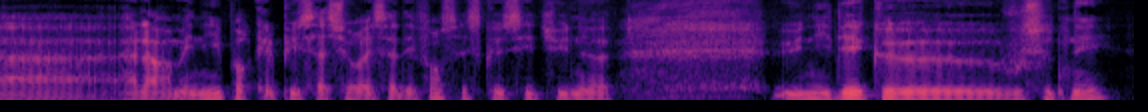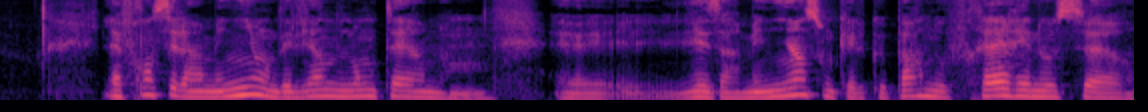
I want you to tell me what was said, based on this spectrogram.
à, l'Arménie pour qu'elle puisse assurer sa défense. Est-ce que c'est une, une idée que vous soutenez? La France et l'Arménie ont des liens de long terme. Mmh. Euh, les Arméniens sont quelque part nos frères et nos sœurs.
